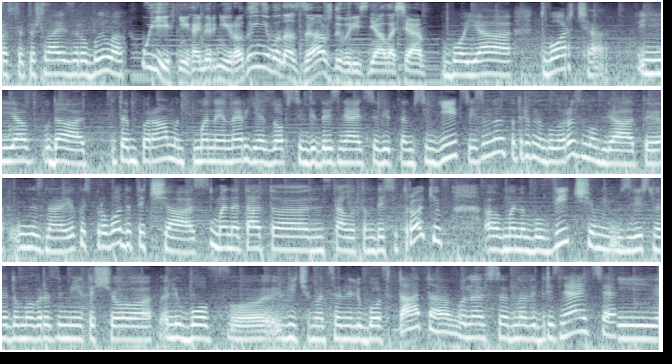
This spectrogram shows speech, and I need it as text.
просто пішла і зробила. У їхній гамірній родині вона завжди вирізнялася. бо я творча. І я да, темперамент, у мене енергія зовсім відрізняється від там сім'ї. І зі мною потрібно було розмовляти, не знаю, якось проводити час. У мене тато не стало там 10 років. В мене був відчим. Звісно, я думаю, ви розумієте, що любов відчима це не любов тата. Вона все одно відрізняється. І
